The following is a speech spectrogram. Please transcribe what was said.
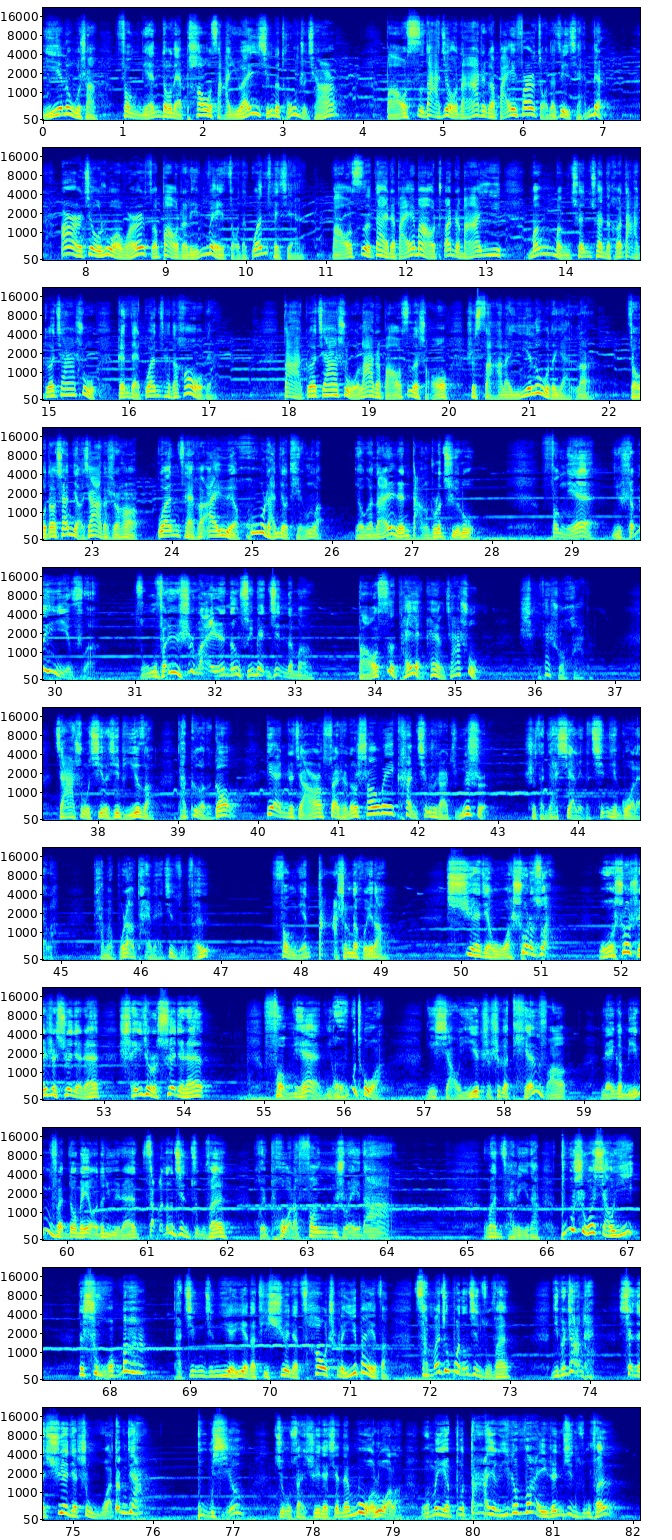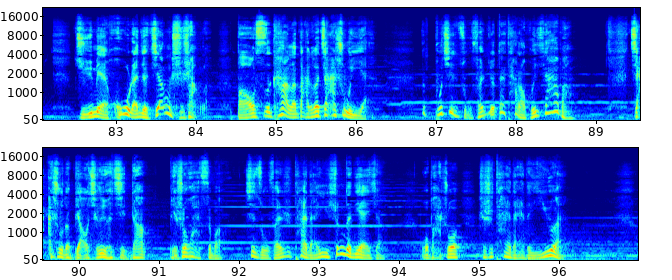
一路上，凤年都在抛洒圆形的铜纸钱儿。宝四大舅拿着个白幡走在最前边，二舅若文则抱着灵位走在棺材前。宝四戴着白帽，穿着麻衣，蒙蒙圈圈的和大哥家树跟在棺材的后边。大哥家树拉着宝四的手，是洒了一路的眼泪。走到山脚下的时候，棺材和哀乐忽然就停了，有个男人挡住了去路。凤年，你什么意思？祖坟是外人能随便进的吗？宝四抬眼看向家树，谁在说话呢？家树吸了吸鼻子，他个子高。垫着脚，算是能稍微看清楚点局势。是咱家县里的亲戚过来了，他们不让太奶进祖坟。凤年大声地回道：“薛家，我说了算。我说谁是薛家人，谁就是薛家人。”凤年，你糊涂啊！你小姨只是个田房，连个名分都没有的女人，怎么能进祖坟？会破了风水的。棺材里的不是我小姨，那是我妈。她兢兢业业地替薛家操持了一辈子，怎么就不能进祖坟？你们让开！现在薛家是我当家，不行！就算薛家现在没落了，我们也不答应一个外人进祖坟。局面忽然就僵持上了。宝四看了大哥家树一眼，那不进祖坟就带太老回家吧。家树的表情也紧张，别说话，四宝，进祖坟是太奶一生的念想。我爸说这是太奶的遗愿。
